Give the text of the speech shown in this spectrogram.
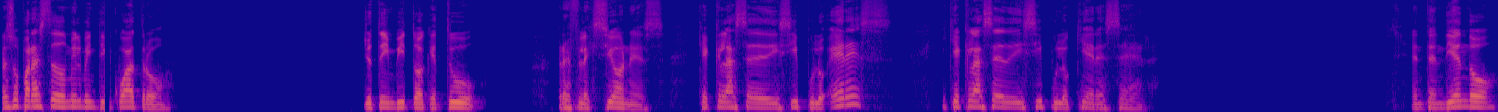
Por eso para este 2024, yo te invito a que tú reflexiones qué clase de discípulo eres y qué clase de discípulo quieres ser. Entendiendo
